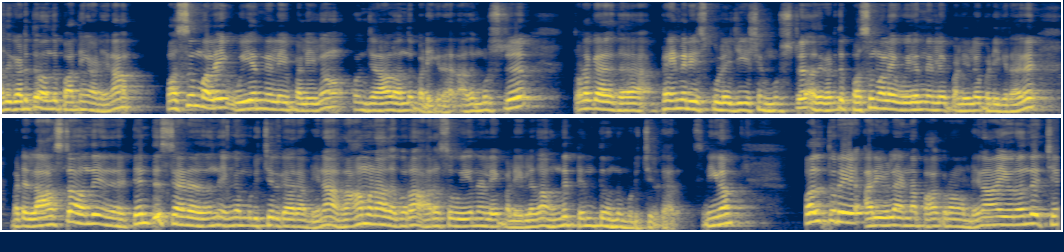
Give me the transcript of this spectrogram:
அதுக்கடுத்து வந்து பார்த்திங்க அப்படின்னா பசுமலை உயர்நிலை பள்ளியிலும் கொஞ்ச நாள் வந்து படிக்கிறார். அதை முடிச்சுட்டு தொடக்க ப்ரைமரி ஸ்கூல் எஜுகேஷன் முடிச்சுட்டு அதுக்கடுத்து பசுமலை உயர்நிலை பள்ளியில் படிக்கிறாரு. பட் லாஸ்ட்டாக வந்து டென்த்து ஸ்டாண்டர்ட் வந்து எங்கே முடிச்சிருக்காரு அப்படின்னா ராமநாதபுரம் அரசு உயர்நிலை பள்ளியில் தான் வந்து டென்த்து வந்து முடிச்சிருக்காரு. சரிங்களா? பல்துறை அறிவில் என்ன பார்க்குறோம் அப்படின்னா இவர் வந்து சி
